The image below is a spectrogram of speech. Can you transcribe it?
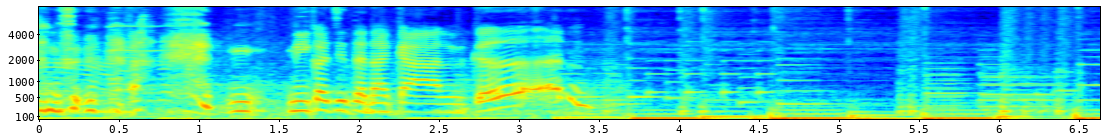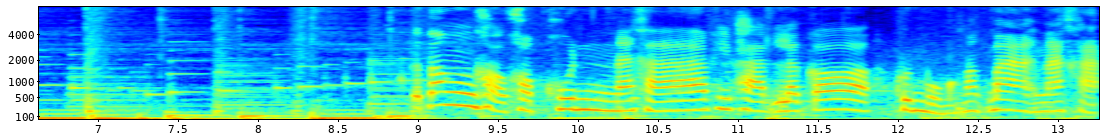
หนังสือ นี่ก็จินตนาการเกินก็ต้องขอขอบคุณนะคะพี่พัฒน์แล้วก็คุณหมูมาก ๆนะคะ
